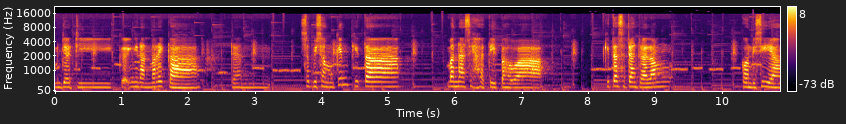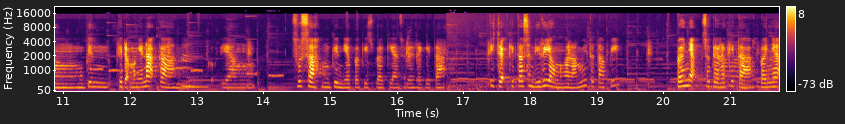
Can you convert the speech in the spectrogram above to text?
menjadi keinginan mereka. Dan sebisa mungkin kita menasihati bahwa kita sedang dalam kondisi yang mungkin tidak mengenakkan, hmm. yang susah mungkin ya bagi sebagian saudara kita. Tidak kita sendiri yang mengalami, tetapi banyak saudara kita, banyak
